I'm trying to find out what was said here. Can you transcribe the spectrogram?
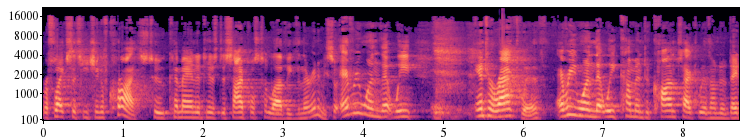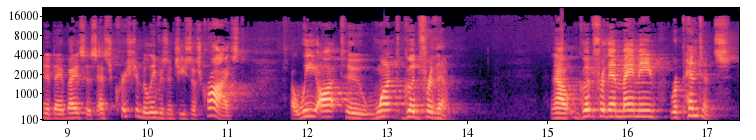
reflects the teaching of Christ, who commanded his disciples to love even their enemies. So everyone that we interact with, everyone that we come into contact with on a day to day basis, as Christian believers in Jesus Christ, uh, we ought to want good for them. Now, good for them may mean repentance.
